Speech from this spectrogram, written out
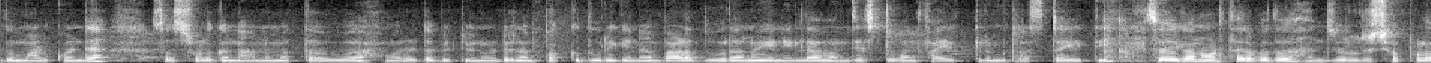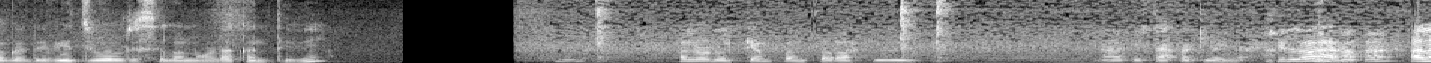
ಅದು ಮಾಡ್ಕೊಂಡೆ. ಸೊ ಅಷ್ಟೊಳಗೆ ನಾನು ಮತ್ತು ಅವ್ವ ಹೊರಟ ಬಿಟ್ವಿ ನೋಡ್ರಿ. ನಮ್ಮ ಪಕ್ಕದೂರಿಗೇನ ಭಾಳ ದೂರನೂ ಏನಿಲ್ಲ. ಒಂದು ಜಸ್ಟ್ ಒಂದು ಫೈವ್ ಕಿಲೋಮೀಟರ್ ಅಷ್ಟೇ ಐತಿ. ಸೊ ಈಗ ನೋಡ್ತಾ ಇರ್ಬೋದು ಜ್ಯುವೆಲ್ರಿ ಶಾಪ್ ಒಳಗೆ ಅದೀವಿ. ಜ್ಯುವೆಲ್ರೀಸ್ ಎಲ್ಲ ನೋಡಕ್ಕಂತೀವಿ ಅಲ್ಲಿ ನೋಡು ಕೆಂಪು ಅಂತಾರ ಅದಕ್ಕೆ ಇಷ್ಟಪಟ್ಲ ಈಗ. ಇಲ್ಲ? ಅಲ್ಲ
